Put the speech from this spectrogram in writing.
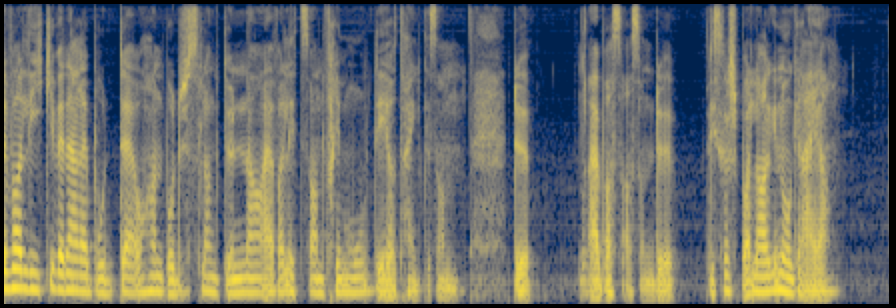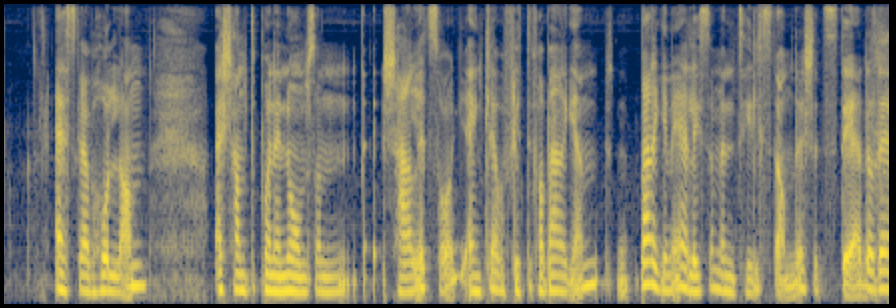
Det var like ved der jeg bodde, og han bodde ikke så langt unna. Og jeg var litt sånn frimodig og tenkte sånn Du Jeg bare sa sånn Du, vi skal ikke bare lage noe greier. Jeg skrev Holland. Jeg kjente på en enorm sånn kjærlighetssorg egentlig av å flytte fra Bergen. Bergen er liksom en tilstand, det er ikke et sted. Og det,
